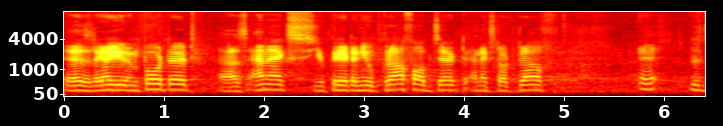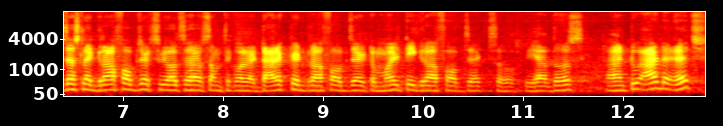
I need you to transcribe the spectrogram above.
is like you import it as nx. You create a new graph object, nx.graph. Eh, Just like graph objects, we also have something called a directed graph object, a multi-graph object. So we have those. And to add an edge,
